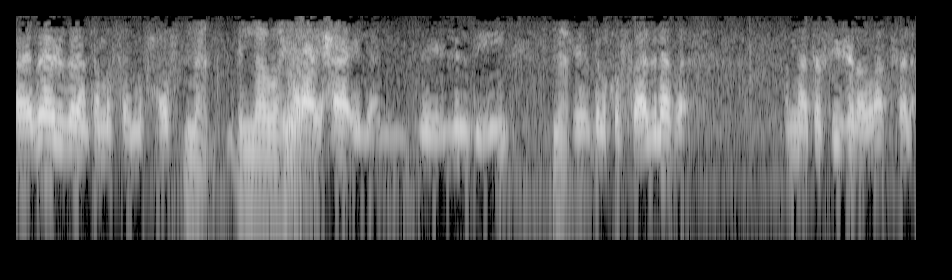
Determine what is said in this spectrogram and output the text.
لا يجوز أن تمس المصحف. نعم إلا وهي وراء حائل يعني بجلده نعم بالقفاز لا بأس. أما تفتيش الأوراق فلا.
